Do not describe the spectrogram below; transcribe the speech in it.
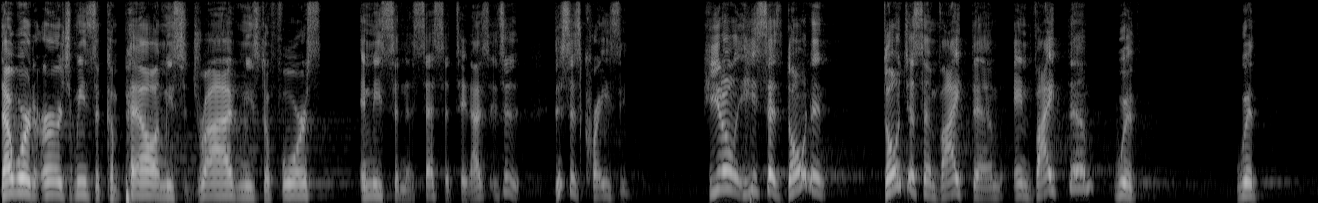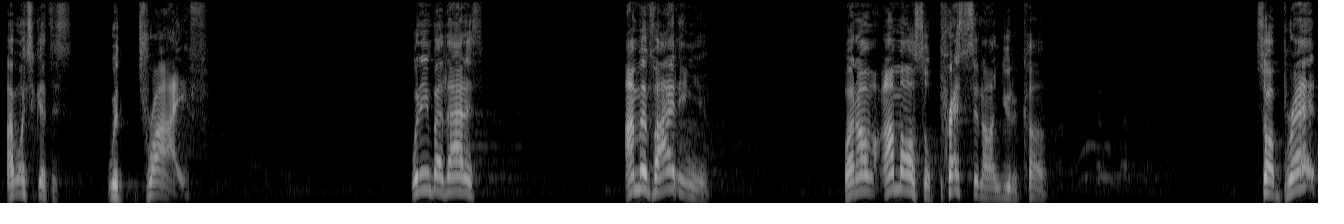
That word urge means to compel, it means to drive, it means to force, it means to necessitate. It's just, this is crazy. He don't. He says, don't don't just invite them. Invite them with with. I want you to get this with drive. What I mean by that is, I'm inviting you, but I'm, I'm also pressing on you to come. So Brett,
